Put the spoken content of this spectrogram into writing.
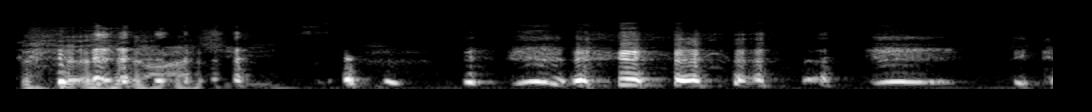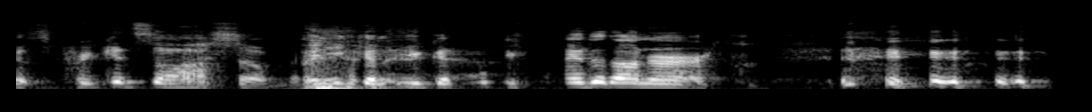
Because cricket's awesome, and you can you can only find it on Earth.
